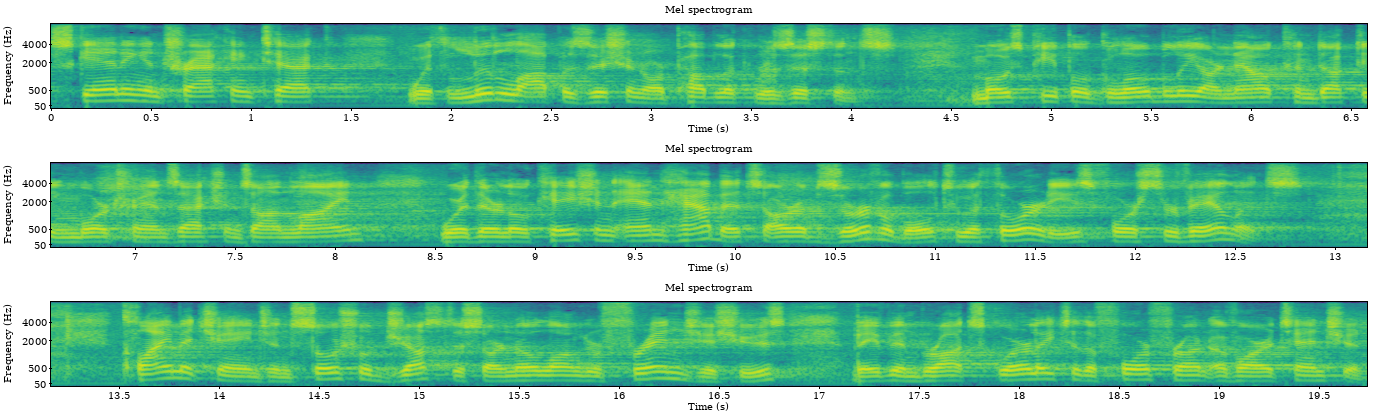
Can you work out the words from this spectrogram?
scanning and tracking tech, with little opposition or public resistance. Most people globally are now conducting more transactions online where their location and habits are observable to authorities for surveillance. Climate change and social justice are no longer fringe issues. They've been brought squarely to the forefront of our attention.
